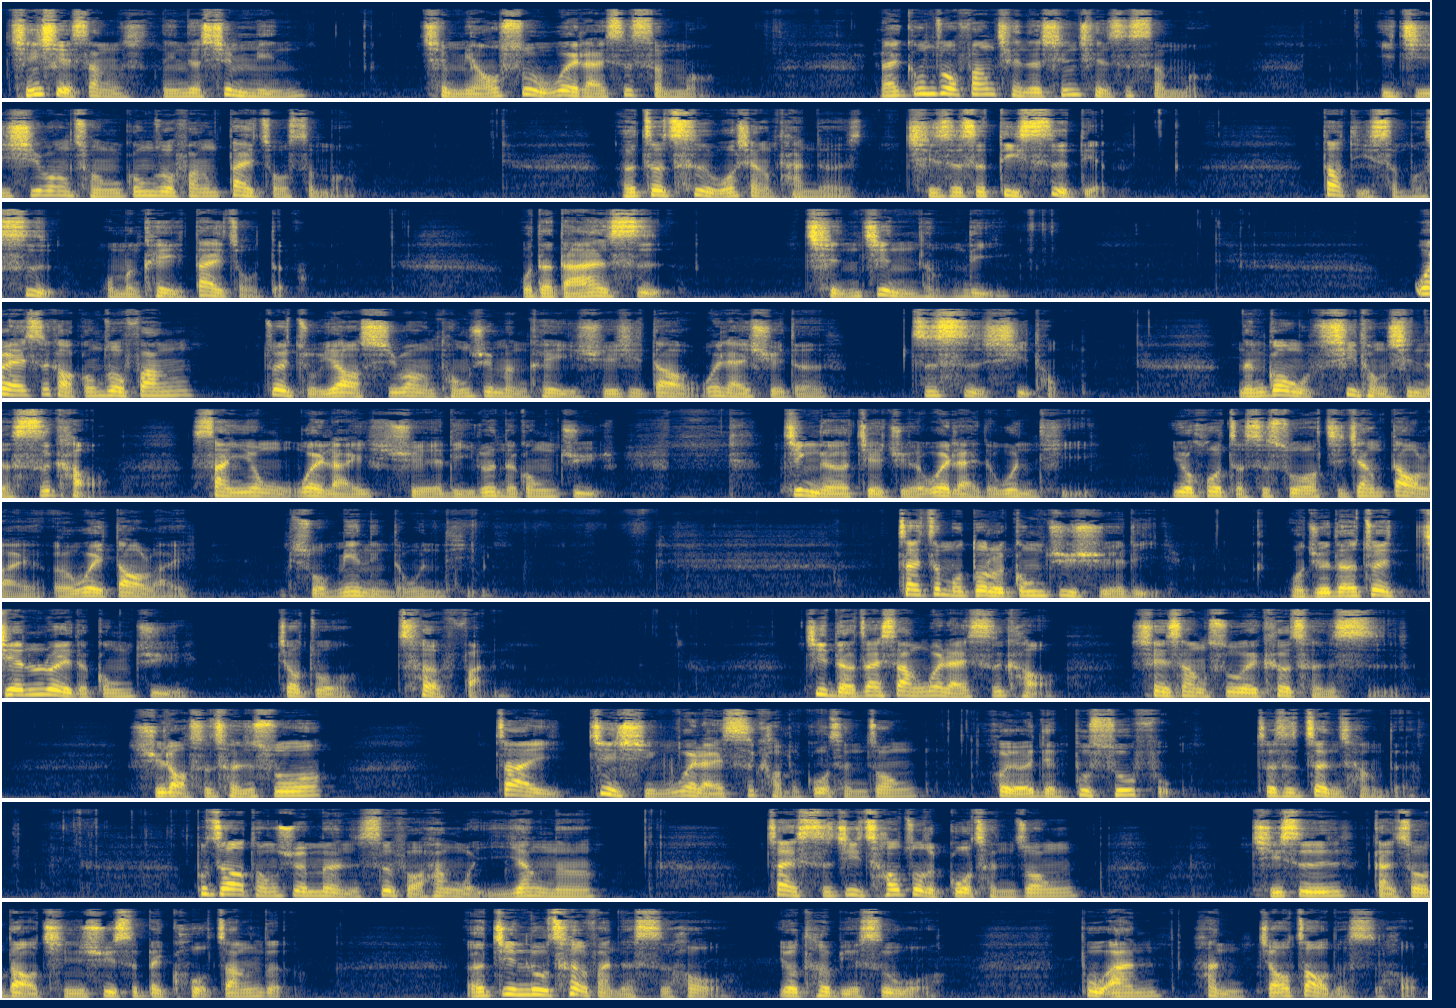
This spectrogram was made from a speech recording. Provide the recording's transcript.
请写上您的姓名，请描述未来是什么，来工作坊前的心情是什么，以及希望从工作坊带走什么。而这次我想谈的其实是第四点，到底什么是我们可以带走的？我的答案是情境能力。未来思考工作坊最主要希望同学们可以学习到未来学的知识系统。能够系统性的思考，善用未来学理论的工具，进而解决未来的问题，又或者是说即将到来而未到来所面临的问题。在这么多的工具学里，我觉得最尖锐的工具叫做策反。记得在上未来思考线上数位课程时，徐老师曾说，在进行未来思考的过程中，会有一点不舒服，这是正常的。不知道同学们是否和我一样呢？在实际操作的过程中，其实感受到情绪是被扩张的，而进入策反的时候，又特别是我不安和焦躁的时候，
